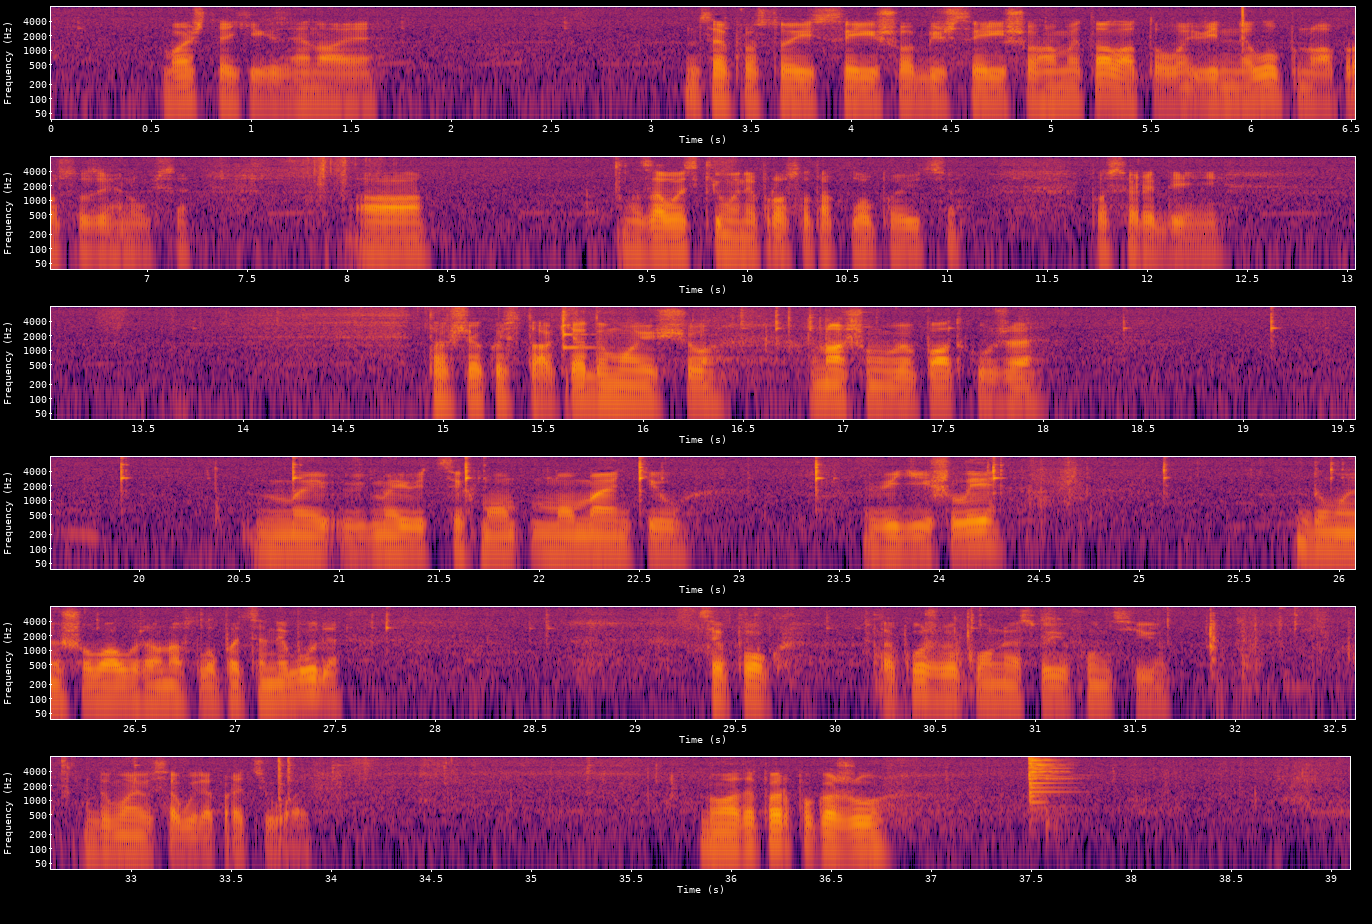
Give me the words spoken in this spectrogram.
бачите, як їх згинає. Ну, Це просто із сирішого, більш сирішого металу, то він не лопнув, а просто зігнувся. А заводські вони просто так лопаються посередині. Так що якось так. Я думаю, що в нашому випадку вже ми, ми від цих моментів відійшли. Думаю, що вал вже у нас лопатися не буде. Цепок також виконує свою функцію. Думаю, все буде працювати. Ну а тепер покажу,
